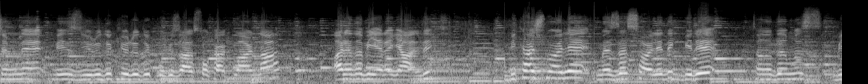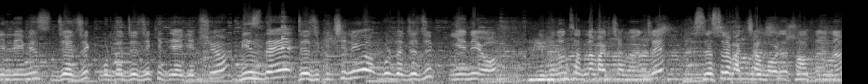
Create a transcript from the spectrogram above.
Şimdi biz yürüdük yürüdük bu güzel sokaklarda. Arada bir yere geldik. Birkaç böyle meze söyledik. Biri tanıdığımız, bildiğimiz cacık. Burada caciki diye geçiyor. Bizde cacık içiliyor, burada cacık yeniyor. Bunun tadına bakacağım önce. Sıra sıra bakacağım bu arada tadlarına.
